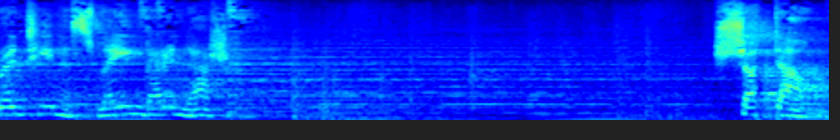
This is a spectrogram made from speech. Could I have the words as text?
Red team has slain Baron Nashor. Shut down.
